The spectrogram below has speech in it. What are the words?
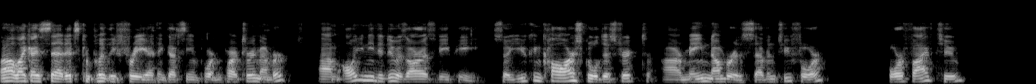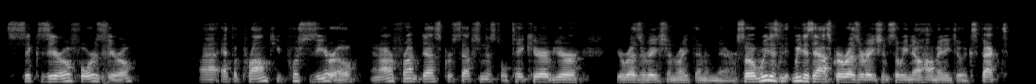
Well, like I said, it's completely free. I think that's the important part to remember. Um, all you need to do is RSVP. So you can call our school district. Our main number is 724 452 6040. Uh, at the prompt, you push zero, and our front desk receptionist will take care of your your reservation right then and there. So we just we just ask for a reservation so we know how many to expect,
